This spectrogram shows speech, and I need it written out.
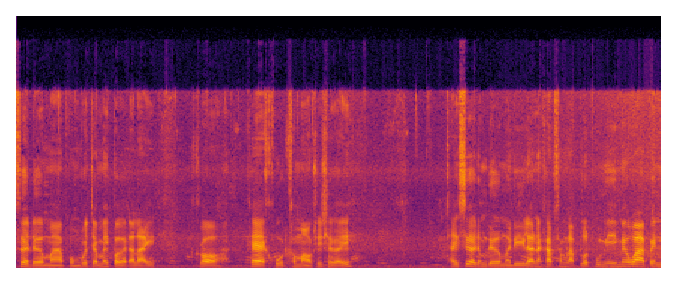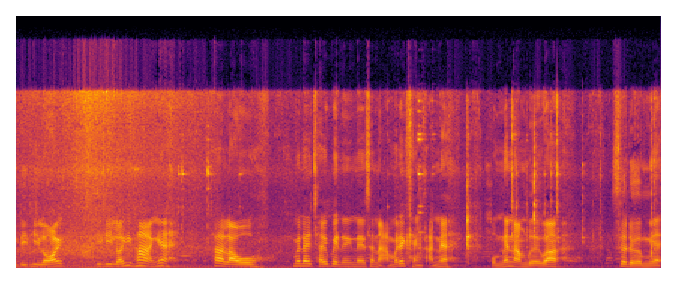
เสื้อเดิมมา ผมก็จะไม่เปิดอะไร ก็แค่ขูดเขม่าเฉยๆ ช้เสื้อเดิมๆมาดีแล้วนะครับสำหรับรถพวกนี้ไม่ว่าเป็น DT 100 DT 125อย่างเงี้ยถ้าเราไม่ได้ใช้เป็นในสนามไม่ได้แข่งขันเนี่ยผมแนะนำเลยว่าเสื้อเดิมเนี่ย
